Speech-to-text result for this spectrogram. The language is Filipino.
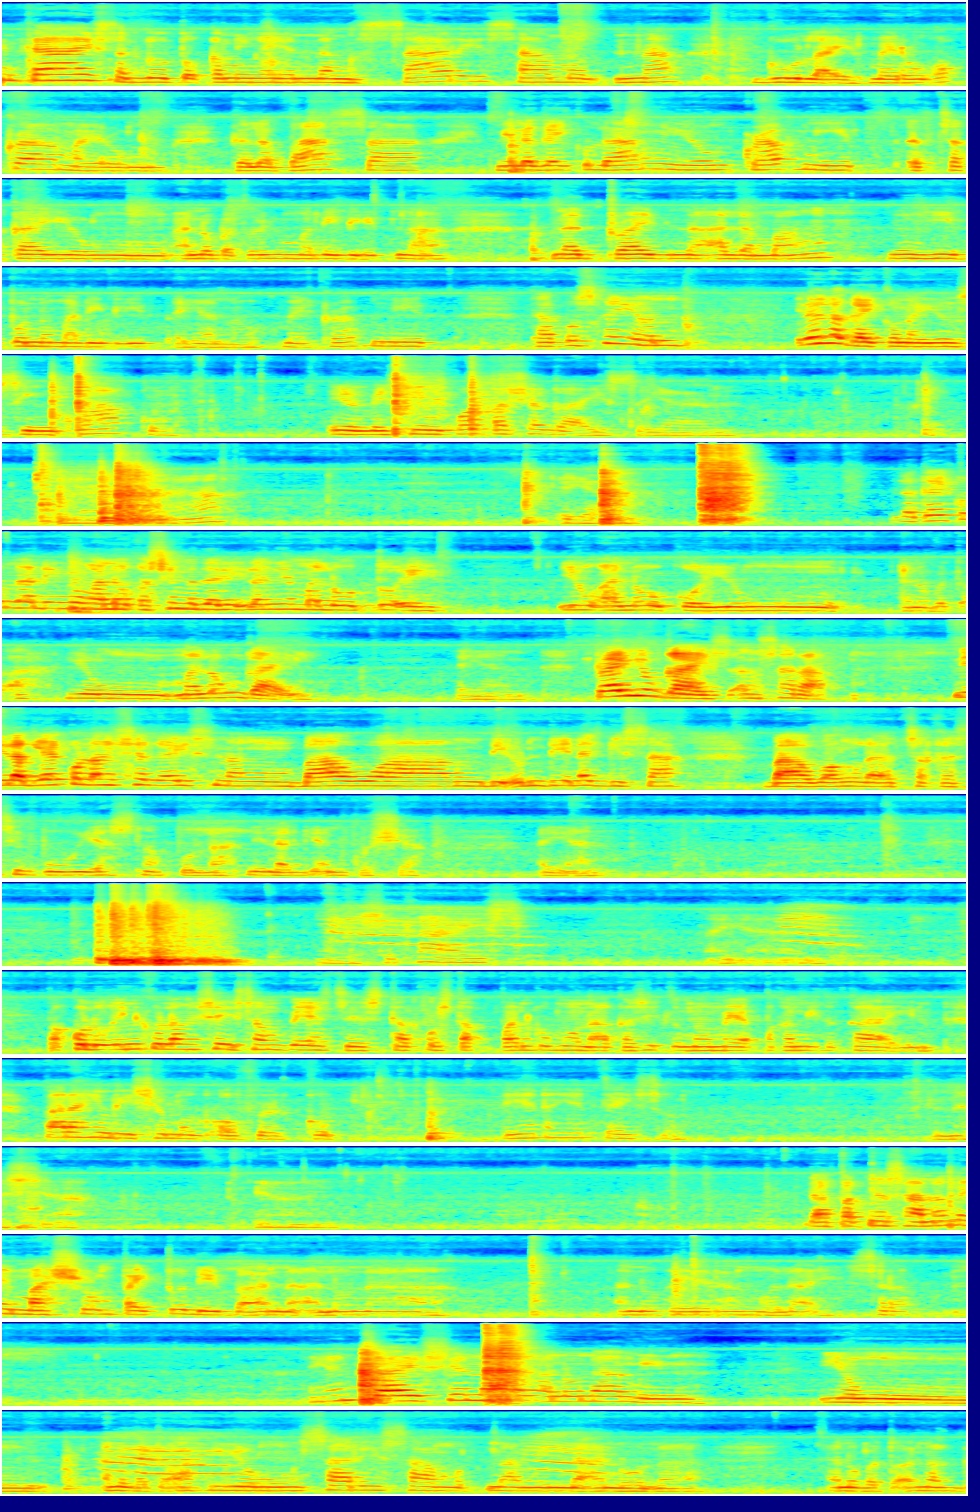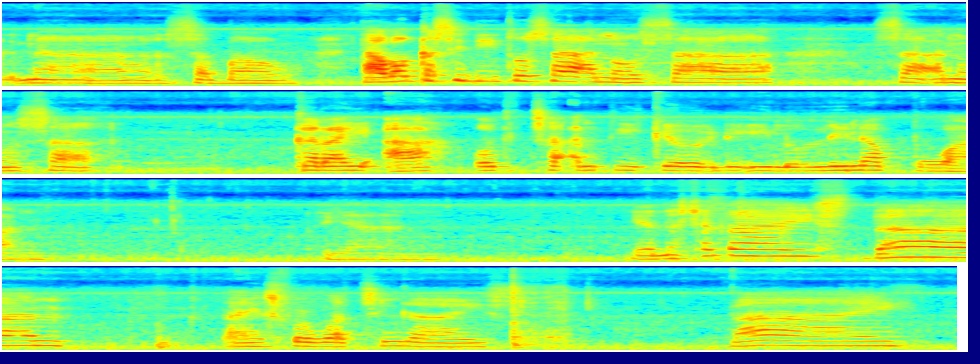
And guys, nagluto kami ngayon ng sari samot na gulay. Mayroong okra, mayroong kalabasa. Nilagay ko lang yung crab meat at saka yung ano ba to, yung maliliit na na dried na alamang, yung hipon na maliliit. Ayan oh, may crab meat. Tapos ngayon, ilalagay ko na yung singkwa ko. Ayun, may singkwa pa siya guys. Ayan. Ayan. Ayan. Lagay ko na rin yung ano kasi madali lang yung maluto eh. Yung ano ko, yung ano ba to? Ah, yung malunggay. Ayan. Try nyo guys, ang sarap. Nilagyan ko lang siya guys ng bawang, di undi na gisa, bawang lang at saka sibuyas na pula. Nilagyan ko siya. Ayan. Ayan siya guys. Ayan. Pakuluin ko lang siya isang beses, tapos takpan ko muna kasi mamaya pa kami kakain para hindi siya mag-overcook. Ayan, ayan guys, oh. Ayan na siya. Ayan. Dapat nga sana may mushroom pa ito, di ba? Na ano na, ano kaya lang wala eh. Sarap. Ayan guys, yan na ang ano namin. Yung, ano ba to ah, yung sari samot namin na ano na, ano ba to, ah, nag, na sabaw. Tawag kasi dito sa ano, sa, sa ano, sa Karaya o sa Antique de Ilo, Linapuan. Ayan. Yan na siya guys. Done. Thanks for watching guys. Bye.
